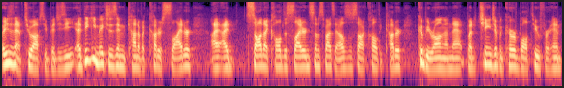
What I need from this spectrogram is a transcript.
he doesn't have two off-speed pitches. He, I think he mixes in kind of a cutter slider. I, I saw that called a slider in some spots. I also saw it called a cutter. Could be wrong on that, but a changeup and curveball too for him.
